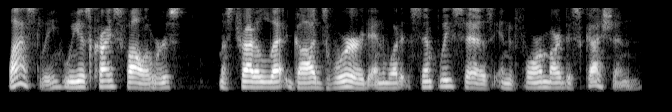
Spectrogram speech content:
Lastly, we as Christ followers must try to let God's Word and what it simply says inform our discussion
